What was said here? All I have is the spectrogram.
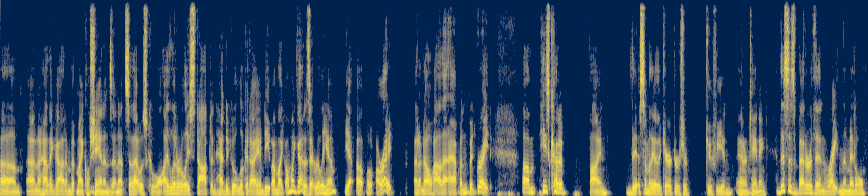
Um, I don't know how they got him, but Michael Shannon's in it, so that was cool. I literally stopped and had to go look at IMDb. I'm like, oh my god, is that really him? Yeah. Oh, oh all right. I don't know how that happened, but great. Um, he's kind of fine. The, some of the other characters are goofy and entertaining. This is better than right in the middle,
